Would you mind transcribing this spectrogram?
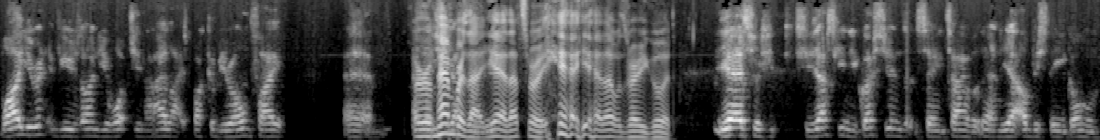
while your interview's on, you're watching the highlights back of your own fight. Um, I remember that. Yeah, that's right. Yeah, yeah, that was very good. Yeah, so she, she's asking you questions at the same time, but then yeah, obviously you go.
